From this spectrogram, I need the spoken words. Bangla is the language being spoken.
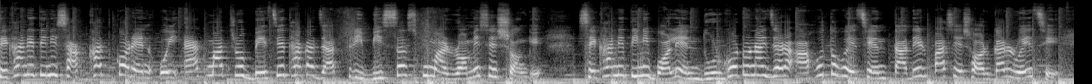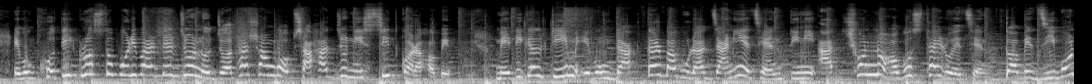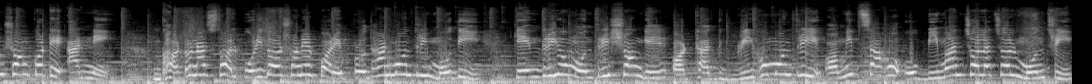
সেখানে তিনি সাক্ষাৎ করেন ওই একমাত্র বেঁচে থাকা যাত্রী বিশ্বাস কুমার রমেশের সঙ্গে। সেখানে তিনি বলেন, দুর্ঘটনায় যারা আহত হয়েছেন, তাদের পাশে সরকার রয়েছে এবং ক্ষতিগ্রস্ত পরিবারদের জন্য যথাসম্ভব সাহায্য নিশ্চিত করা হবে। মেডিকেল টিম এবং ডাক্তারবাবুরা জানিয়েছেন, তিনি আচ্ছন্ন অবস্থায় রয়েছেন, তবে জীবন সংকটে আর নেই। ঘটনাস্থল পরিদর্শনের পরে প্রধানমন্ত্রী মোদী কেন্দ্রীয় মন্ত্রীর সঙ্গে, অর্থাৎ গৃহমন্ত্রী অমিত শাহ ও বিমান চলাচল মন্ত্রী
